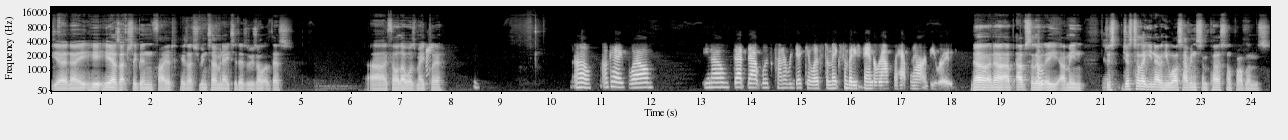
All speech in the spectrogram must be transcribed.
Yeah, no, he, he he has actually been fired. He's actually been terminated as a result of this. Uh, I thought that was made clear. Oh, okay. Well, you know that that was kind of ridiculous to make somebody stand around for half an hour and be rude. No, no, ab- absolutely. I mean, just just to let you know, he was having some personal problems.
